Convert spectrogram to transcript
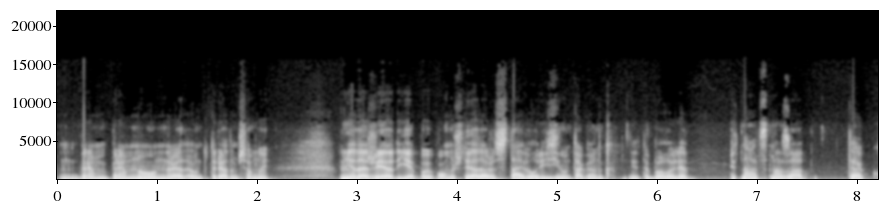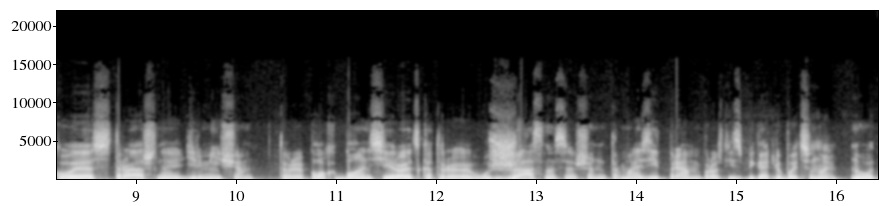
прям, прям, но он, ряд, он тут рядом со мной. Мне даже, я, я помню, что я даже ставил резину Таганг. Это было лет 15 назад. Такое страшное дерьмище, которое плохо балансируется, которое ужасно совершенно тормозит, прям просто избегать любой ценой. Ну вот,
